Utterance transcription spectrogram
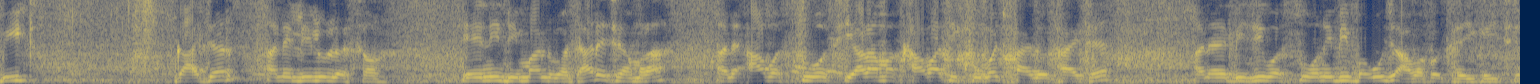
બીટ, ગાજર અને લીલું લસણ. એની ડિમાન્ડ વધારે છે હમણાં અને આ વસ્તુઓ શિયાળામાં ખાવાથી ખૂબ જ ફાયદો થાય છે અને બીજી વસ્તુઓની બી બહુ જ આવકો થઈ ગઈ છે.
